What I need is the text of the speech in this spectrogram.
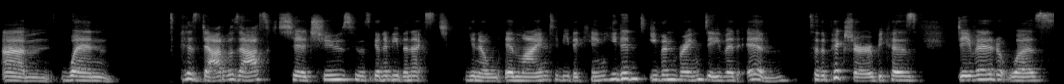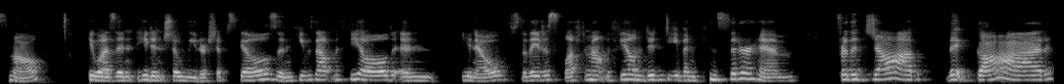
Um, when his dad was asked to choose who was going to be the next, you know, in line to be the king, he didn't even bring David in to the picture because David was small. He wasn't, he didn't show leadership skills and he was out in the field. And, you know, so they just left him out in the field and didn't even consider him for the job that God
